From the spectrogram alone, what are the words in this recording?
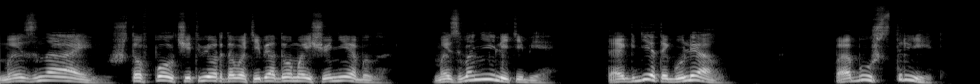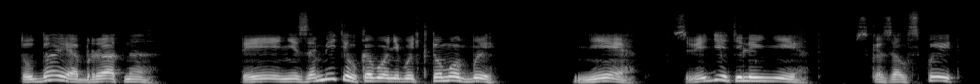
«Мы знаем, что в полчетвертого тебя дома еще не было. Мы звонили тебе. Так где ты гулял?» «По Буш-стрит, туда и обратно». Ты не заметил кого-нибудь, кто мог бы... Нет, свидетелей нет, сказал Спейд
